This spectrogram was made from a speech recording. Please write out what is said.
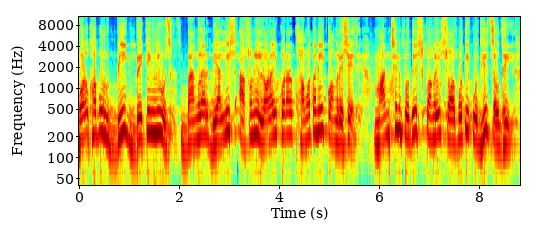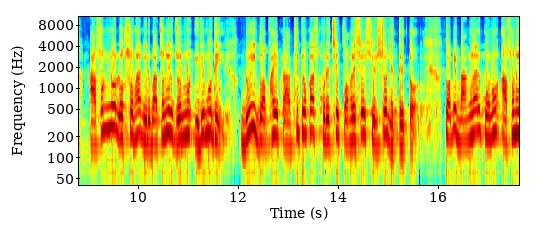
বড় খবর বিগ ব্রেকিং নিউজ বাংলার বিয়াল্লিশ আসনে লড়াই করার ক্ষমতা নেই কংগ্রেসের। মানছেন প্রদেশ কংগ্রেস সভাপতি অধীর চৌধুরী। আসন্ন লোকসভা নির্বাচনের জন্য ইতিমধ্যেই দুই দফায় প্রার্থী প্রকাশ করেছে কংগ্রেসের শীর্ষ নেতৃত্ব। তবে বাংলার কোনো আসনে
